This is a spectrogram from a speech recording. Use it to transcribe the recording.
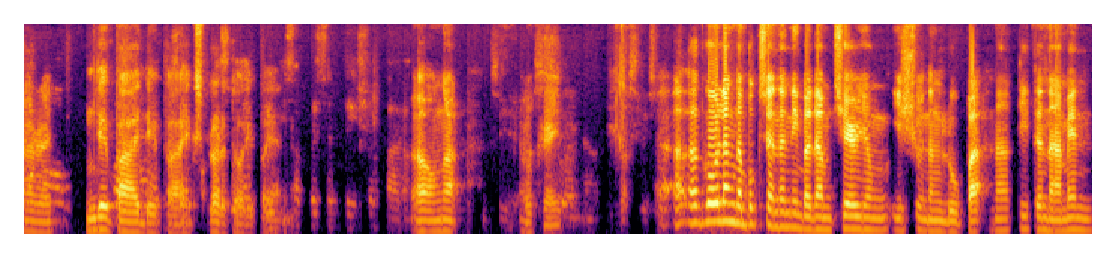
Alright. Hindi pa, hindi pa. Exploratory pa yan. Oo nga. Okay. Uh, go lang nabuksan na ni Madam Chair yung issue ng lupa. Nakita namin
